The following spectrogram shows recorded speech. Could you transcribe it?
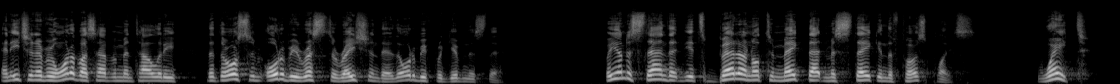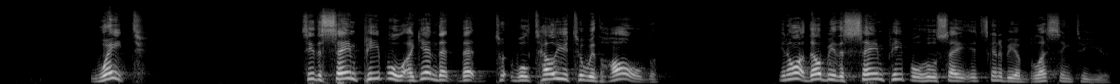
and each and every one of us have a mentality that there also ought to be restoration there. There ought to be forgiveness there. But you understand that it's better not to make that mistake in the first place. Wait. Wait. See, the same people, again, that, that t- will tell you to withhold, you know what? They'll be the same people who will say it's going to be a blessing to you.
